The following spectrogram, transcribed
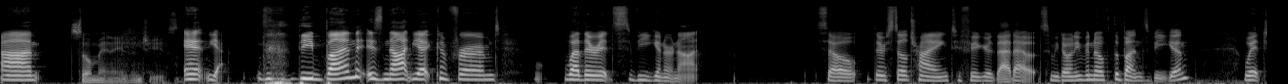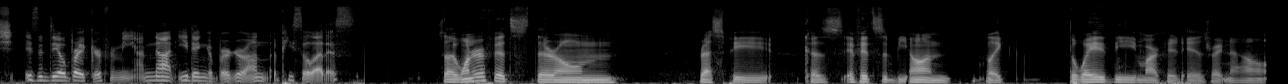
Um, So mayonnaise and cheese. and yeah, the bun is not yet confirmed whether it's vegan or not. So they're still trying to figure that out. So we don't even know if the bun's vegan, which is a deal breaker for me. I'm not eating a burger on a piece of lettuce. So I wonder if it's their own recipe because if it's beyond like the way the market is right now,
